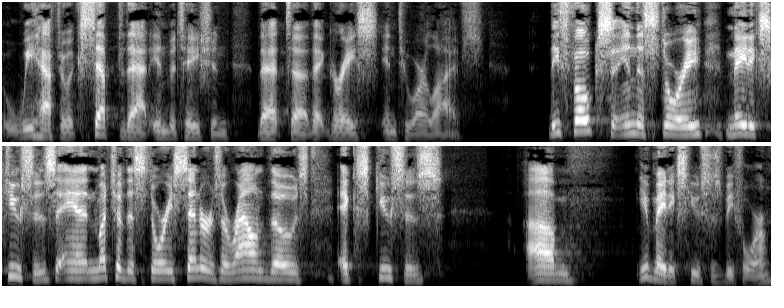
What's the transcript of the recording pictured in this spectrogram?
We have to accept that invitation, that, uh, that grace into our lives. These folks in this story made excuses, and much of this story centers around those excuses. Um, you've made excuses before.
